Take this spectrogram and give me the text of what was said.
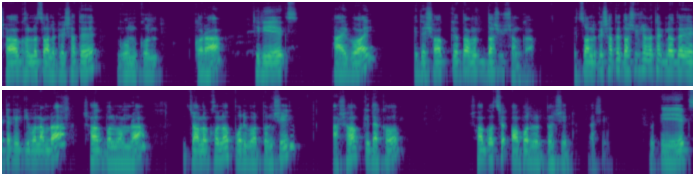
সহগ হলো চলকের সাথে গুণ করা। থ্রি এক্স ফাইভ ওয়াই এদের সহগকে তো আমাদের দশমিক সংখ্যা। চলকের সাথে দশমিক সংখ্যা থাকলেও এটাকে কি বলব আমরা? সহগ বলব আমরা। চলক হলো পরিবর্তনশীল। আর সহগ কি? দেখো সহগ হচ্ছে অপরিবর্তনশীল রাশি। এ এক্স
